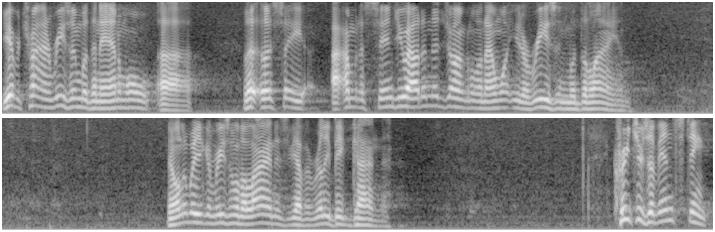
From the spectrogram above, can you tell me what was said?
You ever try and reason with an animal? Uh, let, us say, I'm going to send you out in the jungle and I want you to reason with the lion. The only way you can reason with a lion is if you have a really big gun. Creatures of instinct,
